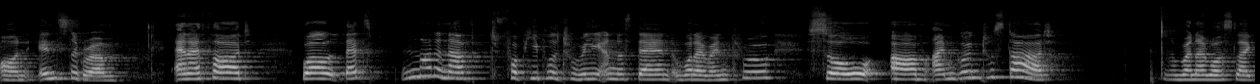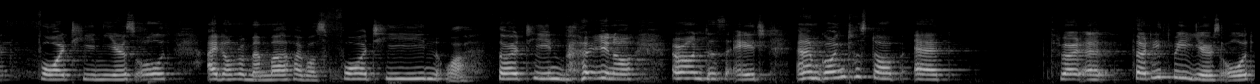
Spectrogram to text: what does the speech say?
on Instagram and I thought, well, that's not enough for people to really understand what I went through. So um, I'm going to start when I was like 14 years old. I don't remember if I was 14 or 13, but you know, around this age. And I'm going to stop at uh, 33 years old,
